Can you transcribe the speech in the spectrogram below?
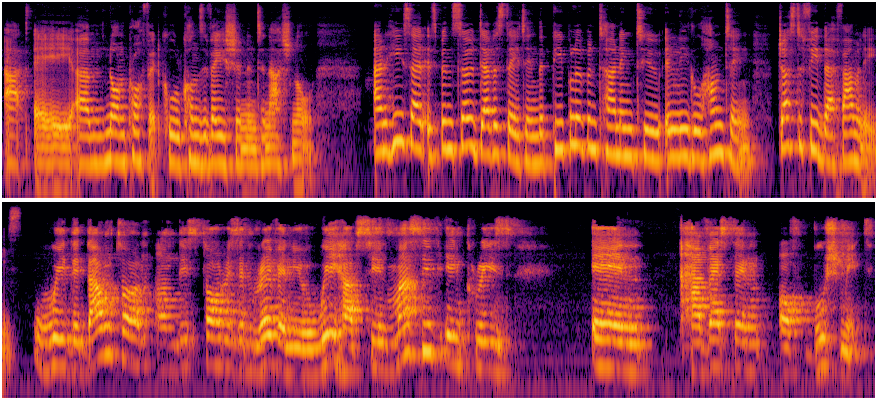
at a um, non profit called Conservation International. And he said it's been so devastating that people have been turning to illegal hunting just to feed their families. With the downturn on this tourism revenue, we have seen massive increase in harvesting of bushmeat,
